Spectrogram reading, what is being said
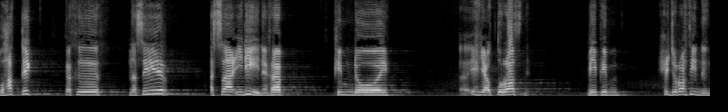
มุฮักกิกก็คือนาซีร อัสซาอีดีนะครับ พิมพ์โดยอิฮยาอุตุรอสมีพิมพ์ฮิจรอที่หนึ่ง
